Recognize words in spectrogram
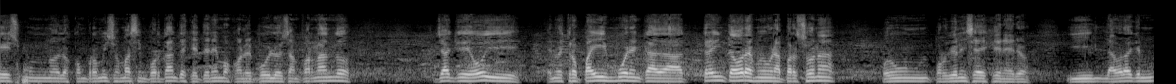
Es uno de los compromisos más importantes que tenemos con el pueblo de San Fernando, ya que hoy en nuestro país mueren cada 30 horas muere una persona por, un, por violencia de género. Y la verdad que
